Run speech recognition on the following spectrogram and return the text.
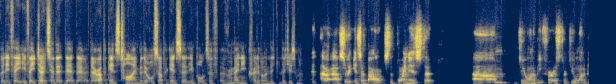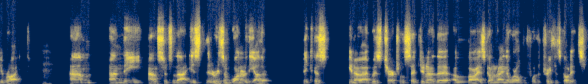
But if they if they don't, so they're they're, they're up against time, but they're also up against uh, the importance of, of remaining credible and legitimate. Oh, absolutely, it's a balance. The point is that um, do you want to be first or do you want to be right? Mm. Um, and the answer to that is there isn't one or the other, because you know, it was Churchill said, you know, the a lie has gone around the world before the truth has got its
